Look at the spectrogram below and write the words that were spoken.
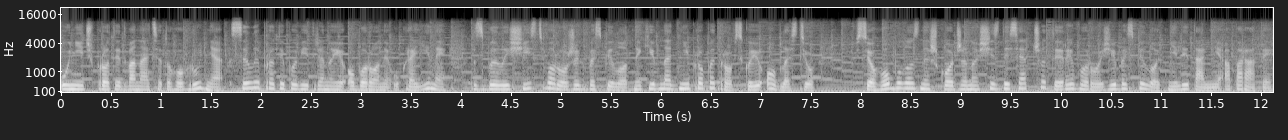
У ніч проти 12 грудня сили протиповітряної оборони України збили шість ворожих безпілотників над Дніпропетровською областю. Всього було знешкоджено 64 ворожі безпілотні літальні апарати.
